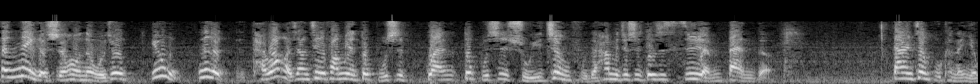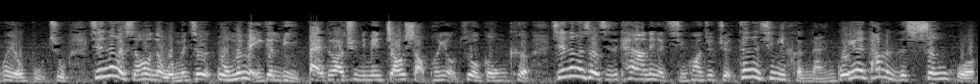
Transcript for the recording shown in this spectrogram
但那个时候呢，我就因为那个台湾好像这个方面都不是官，都不是属于政府的，他们就是都是私人办的。当然，政府可能也会有补助。其实那个时候呢，我们就我们每一个礼拜都要去那边教小朋友做功课。其实那个时候，其实看到那个情况，就觉得真的心里很难过，因为他们的生活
